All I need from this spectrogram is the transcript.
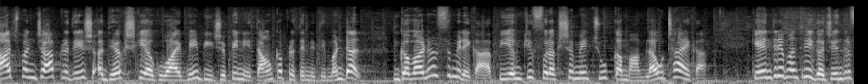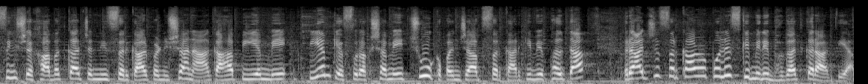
आज पंजाब प्रदेश अध्यक्ष की अगुवाई में बीजेपी नेताओं का प्रतिनिधिमंडल। गवर्नर से मिलेगा, पीएम की सुरक्षा में चूक का मामला उठाएगा। केंद्रीय मंत्री गजेंद्र सिंह शेखावत का चन्नी सरकार पर निशाना, कहा पीएम में, पीएम के सुरक्षा में चूक, पंजाब सरकार की विफलता। राज्य सरकार और पुलिस की मिली भगत करार दिया।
